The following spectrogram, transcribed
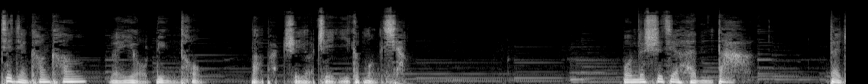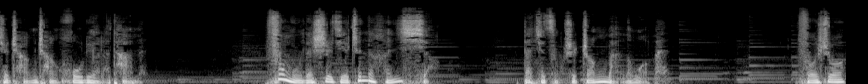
健健康康，没有病痛。爸爸只有这一个梦想。我们的世界很大，但却常常忽略了他们。父母的世界真的很小，但却总是装满了我们。佛说，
